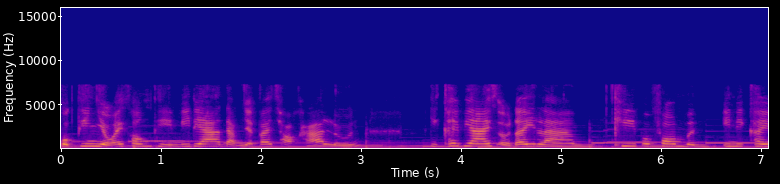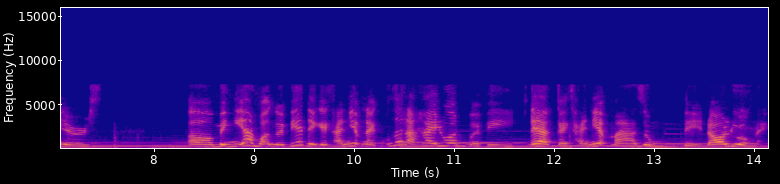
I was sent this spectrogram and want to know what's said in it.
cuộc thi nhiều hay không thì media đảm nhận vai trò khá là lớn. Thì KPIs ở đây là Key Performance Indicators. Uh, mình nghĩ là mọi người biết đến cái khái niệm này cũng rất là hay luôn bởi vì đây là cái khái niệm mà dùng để đo lường này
